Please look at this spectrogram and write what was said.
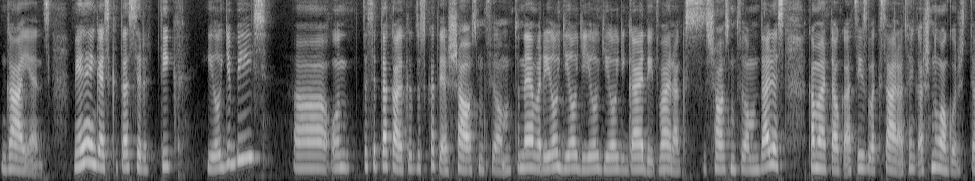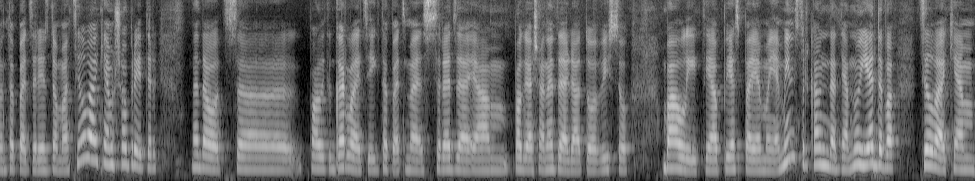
gājiens. Vienīgais, ka tas ir tik ilgi bijis. Uh, tas ir tā kā, kad tu skaties šausmu filmu. Tu nevari ilgi, ilgi, ilgi, ilgi gaidīt vairākas šausmu filmu daļas, kamēr tev kāds izlaiks ārā. Tu vienkārši nogursti. Un tāpēc arī es domāju, cilvēkiem šobrīd ir nedaudz uh, garlaicīgi. Tāpēc mēs redzējām pagājušā nedēļā to visu ballīti jau pie iespējamajiem ministru kandidātiem. Nu, iedeva cilvēkiem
